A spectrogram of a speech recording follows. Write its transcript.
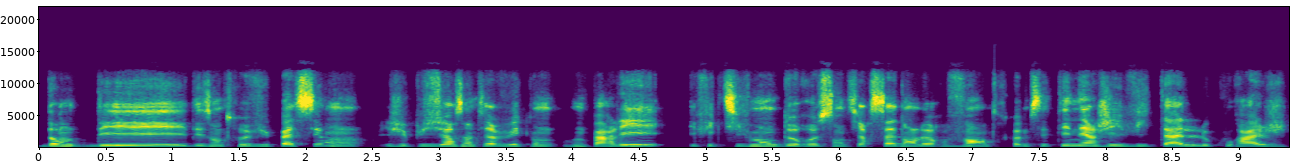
dans des, entrevues passées, j'ai plusieurs interviewés qui ont, parlé effectivement de ressentir ça dans leur ventre, comme cette énergie vitale, le courage.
